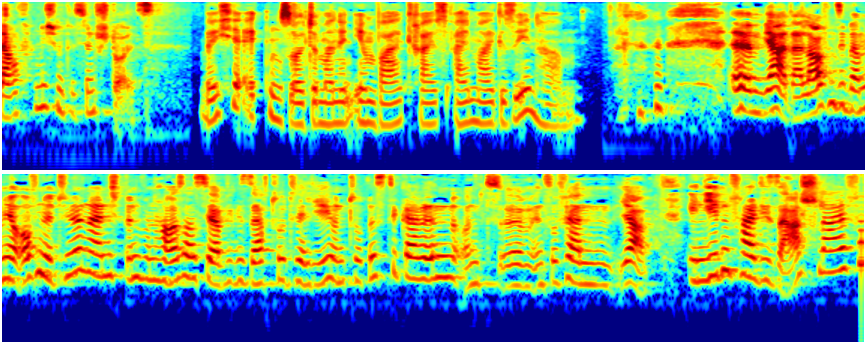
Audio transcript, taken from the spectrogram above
darauf bin ich ein bisschen stolz. Welche Ecken sollte man in Ihrem Wahlkreis einmal gesehen haben? ähm, ja, da laufen Sie bei mir offene Türen ein. Ich bin von Haus aus ja, wie gesagt, Hotelier und Touristikerin und ähm, insofern, ja, in jedem Fall die Saarschleife.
